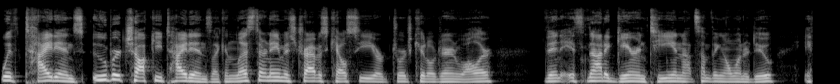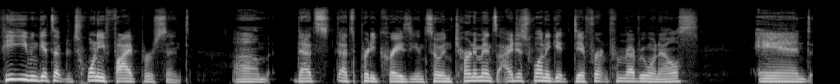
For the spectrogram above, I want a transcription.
with tight ends, uber chalky tight ends, like unless their name is Travis Kelce or George Kittle or Darren Waller, then it's not a guarantee and not something I want to do. If he even gets up to 25%, um, that's that's pretty crazy. And so in tournaments, I just want to get different from everyone else. And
